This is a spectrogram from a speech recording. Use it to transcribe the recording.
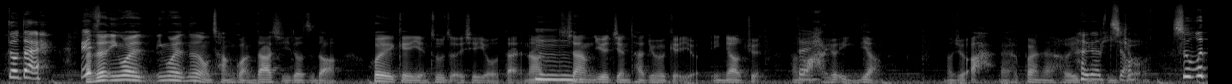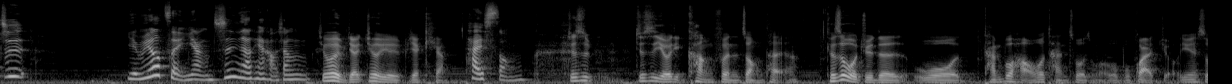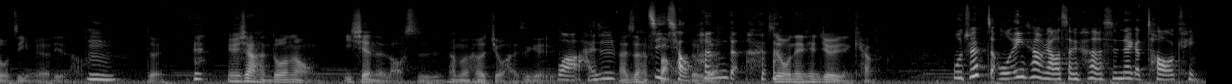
对不对？反正因为因为那种场馆，大家其实都知道会给演出者一些优待。那嗯像月间他就会给有饮料券，然后啊有饮料，然后就啊来不然来喝一瓶啤酒了，殊不知也没有怎样，只是你那天好像就会比较就也比较强，太怂。就是就是有点亢奋的状态啊。可是我觉得我弹不好或弹错什么，我不怪酒，因为是我自己没有练好。嗯，对因为像很多那种一线的老师，他们喝酒还是给哇，还是还是很，技巧？喷的。只是我那天就有点强，我觉得我印象比较深刻的是那个 talking，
